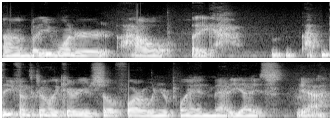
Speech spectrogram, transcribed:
um, but you wonder how like defense can only carry you so far when you're playing Matty Ice. Yeah,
